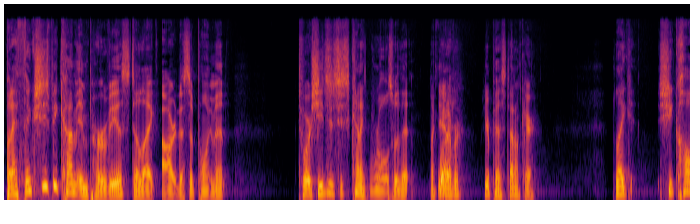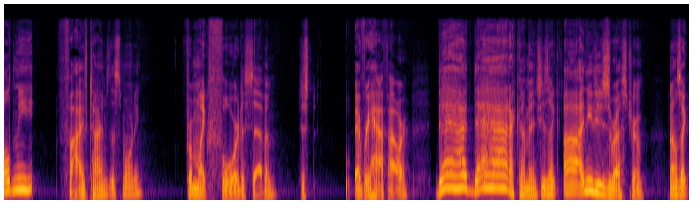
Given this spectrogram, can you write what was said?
but i think she's become impervious to like our disappointment to where she just, just kind of rolls with it. Like Yeah. whatever. You're pissed. I don't care. Like she called me five times this morning from like four to seven just every half hour. Dad dad. I come in. She's like uh, i need to use the restroom. And i was like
